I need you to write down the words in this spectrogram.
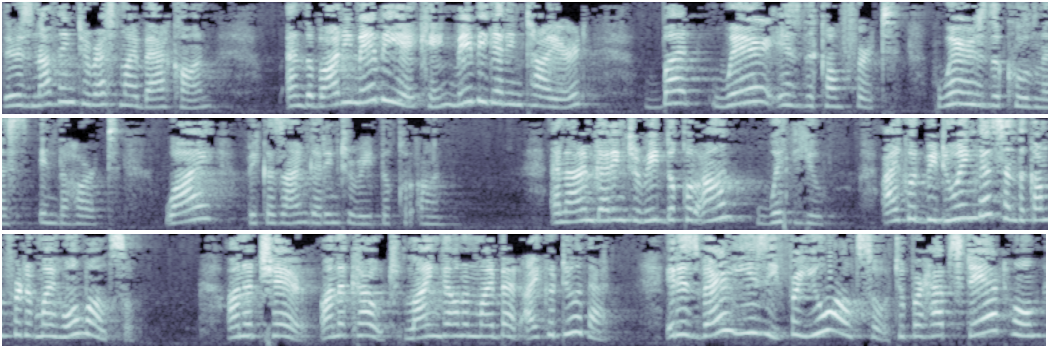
There's nothing to rest my back on. And the body may be aching, may be getting tired, but where is the comfort? Where is the coolness in the heart? Why? Because I'm getting to read the Qur'an. And I'm getting to read the Qur'an with you. I could be doing this in the comfort of my home also on a chair, on a couch, lying down on my bed. I could do that. It is very easy for you also to perhaps stay at home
